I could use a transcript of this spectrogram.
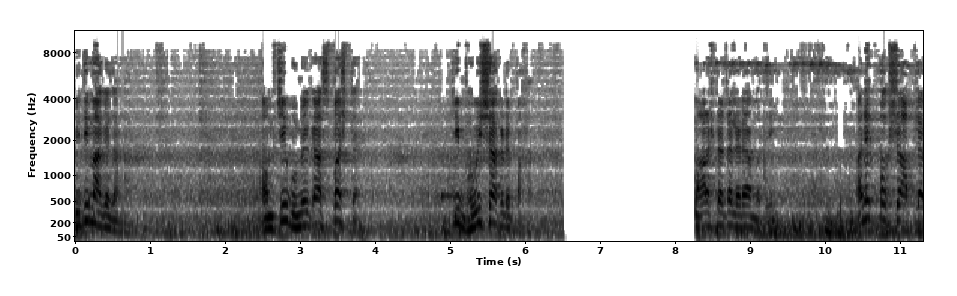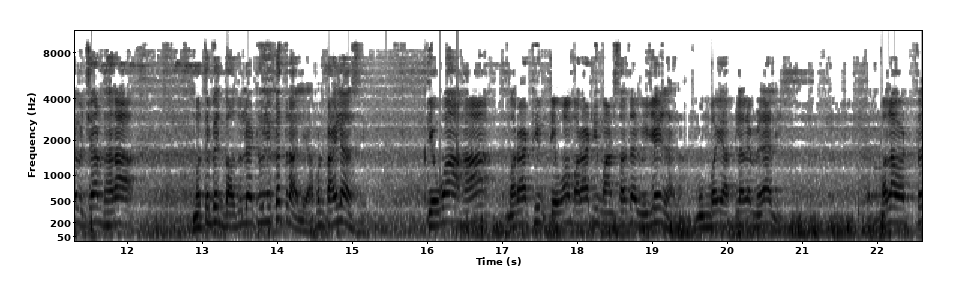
किती मागे जाणार? आमची भूमिका स्पष्ट आहे. की भविष्याकडे पहा. महाराष्ट्राच्या लढ्यामध्ये अनेक पक्ष आपल्या विचारधारा मतभेद बाजूला ठेवून एकत्र आले. आपण पाहिलं असेल तेव्हा हा मराठी तेव्हा मराठी माणसाचा विजय झाला. मुंबई आपल्याला मिळाली. मला वाटतं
